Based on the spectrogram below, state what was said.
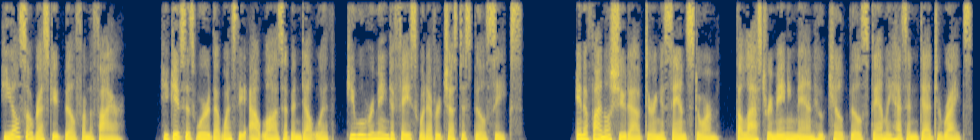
He also rescued Bill from the fire. He gives his word that once the outlaws have been dealt with, he will remain to face whatever justice Bill seeks. In a final shootout during a sandstorm, the last remaining man who killed Bill's family has him dead to rights,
